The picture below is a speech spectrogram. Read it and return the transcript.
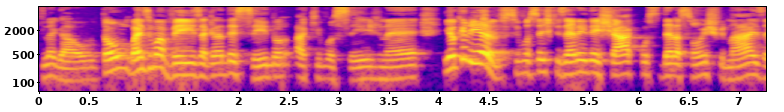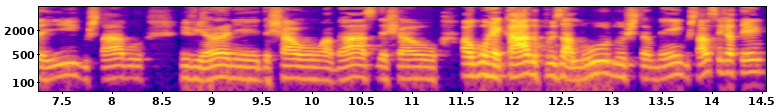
Que Legal. Então, mais uma vez, agradecendo aqui vocês, né? E eu queria, se vocês quiserem deixar considerações finais aí, Gustavo, Viviane, deixar um abraço, deixar um- algum recado para os alunos também. Gustavo, você já tem,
